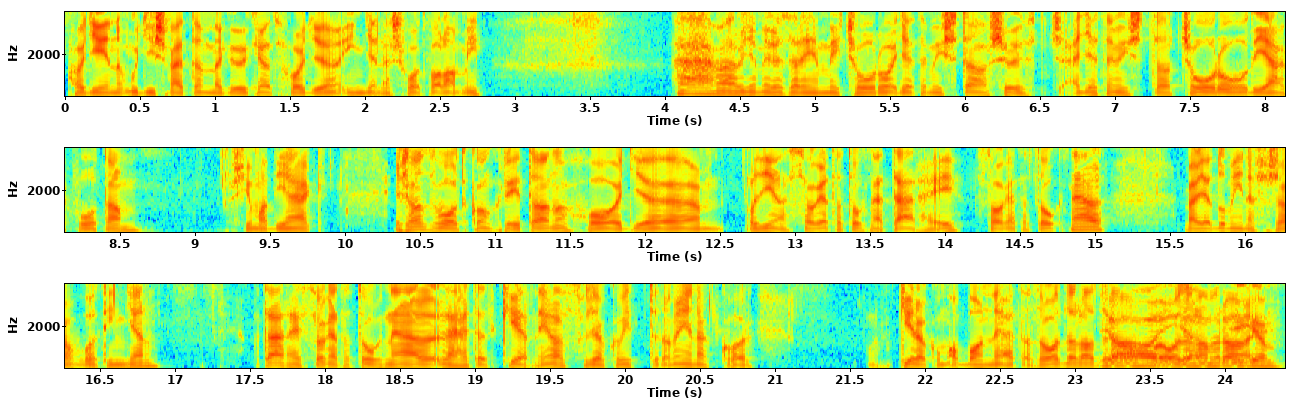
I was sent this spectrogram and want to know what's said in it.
hogy én úgy ismertem meg őket, hogy ö, ingyenes volt valami. Há, már ugye még az elején még csóró egyetemista, sőt, egyetemista, csóró diák voltam, sima diák, és az volt konkrétan, hogy az ilyen szolgáltatóknál, tárhely szolgáltatóknál, mert a doménes sosem volt ingyen, a tárhely szolgáltatóknál lehetett kérni azt, hogy akkor itt tudom én, akkor kirakom a bannert az oldaladra, Ja, igen, oldalamra, igen.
